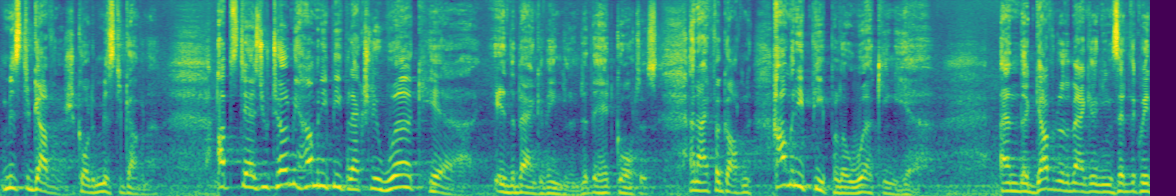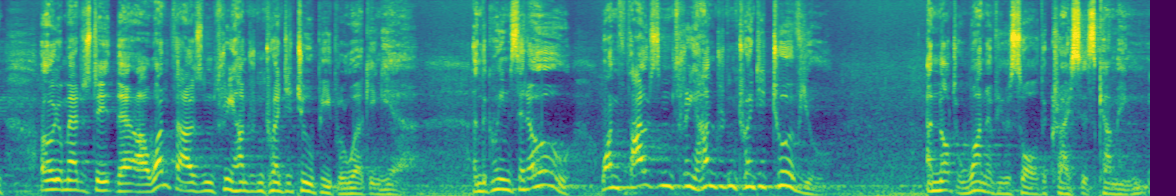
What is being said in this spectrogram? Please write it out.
Mr. Governor, she called him Mr. Governor, upstairs, you told me how many people actually work here in the Bank of England at the headquarters, and I've forgotten. How many people are working here? And the Governor of the Bank of England said to the Queen, Oh, Your Majesty, there are 1,322 people working here. And the Queen said, Oh, 1,322 of you and not one of you saw the crisis coming.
